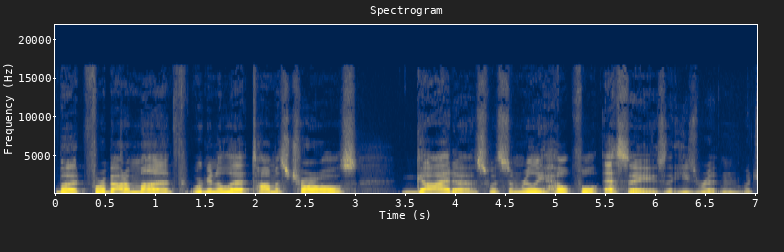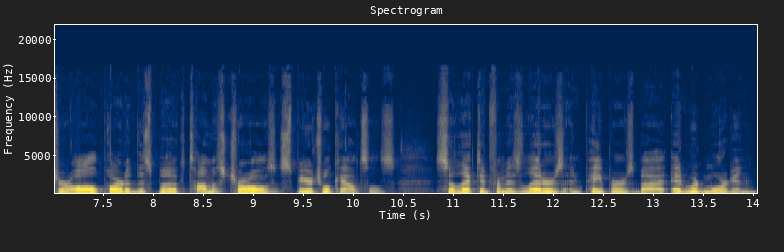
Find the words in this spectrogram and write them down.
but for about a month we're going to let thomas charles guide us with some really helpful essays that he's written, which are all part of this book, Thomas Charles Spiritual Counsels, selected from his letters and papers by Edward Morgan,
